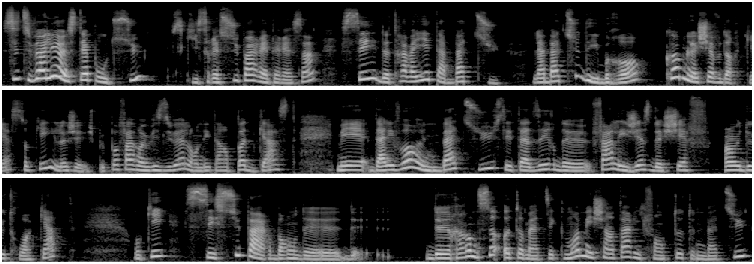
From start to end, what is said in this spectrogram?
Si tu veux aller un step au-dessus, ce qui serait super intéressant, c'est de travailler ta battue. La battue des bras, comme le chef d'orchestre, OK? Là, je ne peux pas faire un visuel, on est en podcast, mais d'aller voir une battue, c'est-à-dire de faire les gestes de chef 1, 2, 3, 4, OK? C'est super bon de, de, rendre ça automatique. Moi, mes chanteurs, ils font toute une battue.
